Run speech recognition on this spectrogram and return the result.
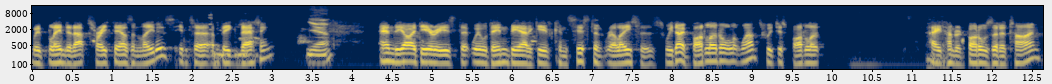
We've blended up 3,000 litres into a big vatting. Yeah. And the idea is that we'll then be able to give consistent releases. We don't bottle it all at once. We just bottle it 800 bottles at a time.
